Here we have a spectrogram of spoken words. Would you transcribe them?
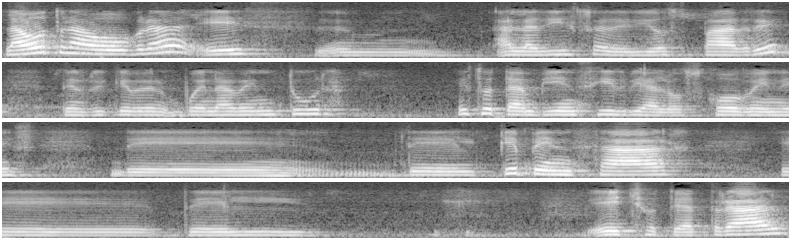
La otra obra es em, A la diestra de Dios Padre, de Enrique Buenaventura. Esto también sirve a los jóvenes de, qué pensar, eh, del hecho teatral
